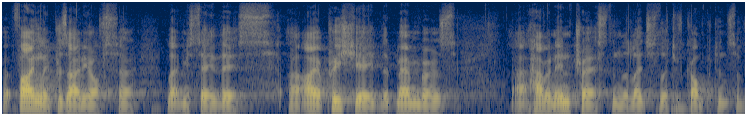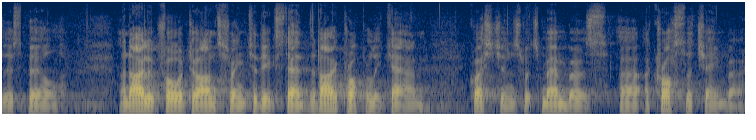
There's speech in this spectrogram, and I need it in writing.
But finally, presiding officer, let me say this. Uh, I appreciate that members uh, have an interest in the legislative competence of this bill and I look forward to answering to the extent that I properly can questions which members uh, across the chamber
